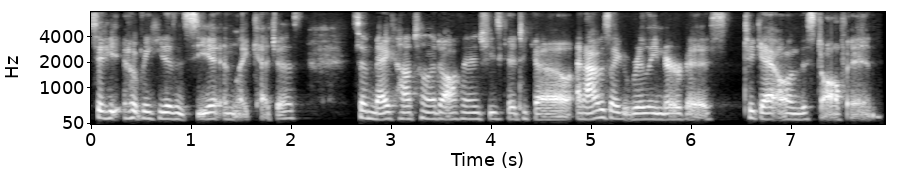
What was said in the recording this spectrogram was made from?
So he hoping he doesn't see it and like catch us. So Meg hops on the dolphin she's good to go. And I was like really nervous to get on this dolphin.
